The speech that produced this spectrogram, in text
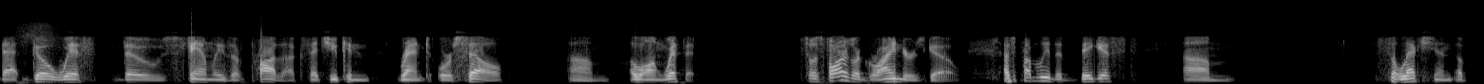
that go with those families of products that you can rent or sell um, along with it. So as far as our grinders go, that's probably the biggest um, selection of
